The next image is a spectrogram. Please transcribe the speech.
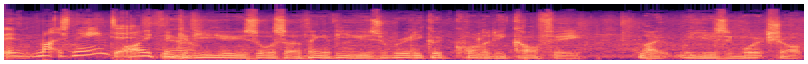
is much needed. I think yeah. if you use also, I think if you use really good quality coffee, like we use in workshop,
